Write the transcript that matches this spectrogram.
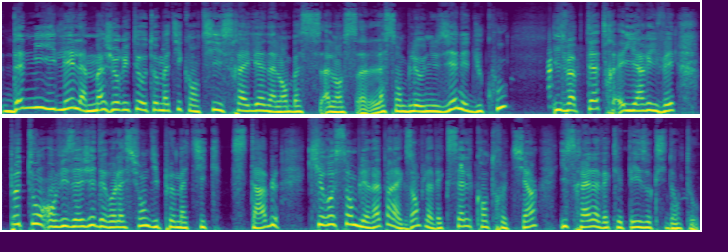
d'annihiler la majorité automatique anti-israélienne à l'ambassade à l'Assemblée onusienne et du coup, il va peut-être y arriver. Peut-on envisager des relations diplomatiques stables qui ressembleraient par exemple avec celles qu'entretient Israël avec les pays occidentaux?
